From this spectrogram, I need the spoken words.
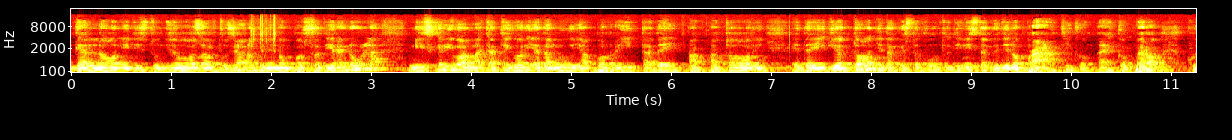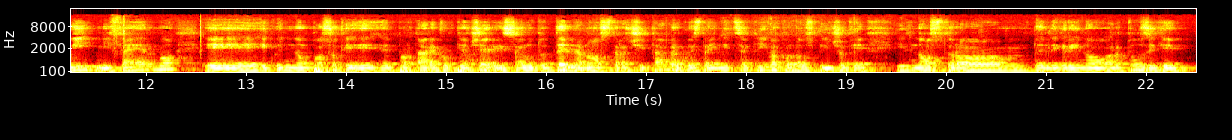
galloni di studioso artusiano, quindi non posso dire nulla, mi iscrivo alla categoria da lui aborrita dei pappatori e dei ghiottoni da questo punto di vista, quindi lo pratico, ecco, però qui mi fermo e, e quindi non posso che eh, portare con piacere il saluto della nostra città per questa iniziativa con l'auspicio che il nostro mm, pellegrino Artusi, che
